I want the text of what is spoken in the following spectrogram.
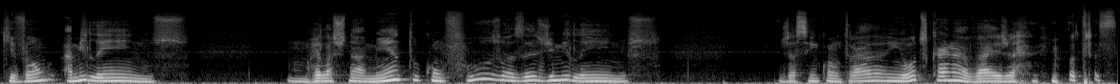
que vão a milênios, um relacionamento confuso, às vezes de milênios. Já se encontraram em outros carnavais, já em outras,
